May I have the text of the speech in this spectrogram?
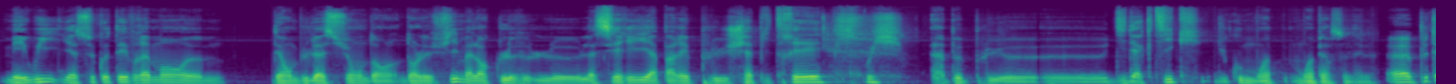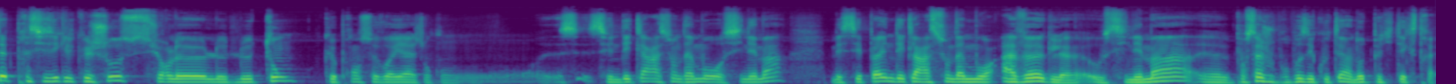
Mais oui, il y a ce côté vraiment euh, déambulation dans, le film, alors que la série apparaît plus chapitrée. Oui un peu plus euh, euh, didactique, du coup moins, moins personnel. Euh, peut-être préciser quelque chose sur le, le, ton que prend ce voyage. Donc, c'est une déclaration d'amour au cinéma, mais c'est pas une déclaration d'amour aveugle au cinéma. pour ça, je vous propose d'écouter un autre petit extrait.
